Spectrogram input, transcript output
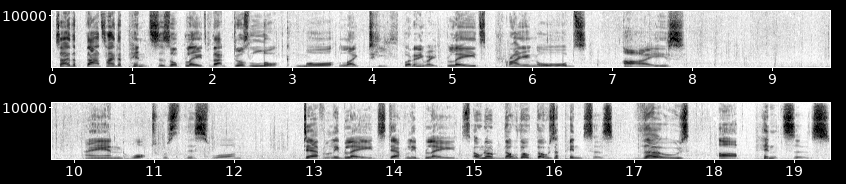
It's either, that's either pincers or blades, but that does look more like teeth. But anyway, blades, prying orbs, eyes. And what was this one? Definitely blades. Definitely blades. Oh, no, no, no those are pincers. Those are pincers.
